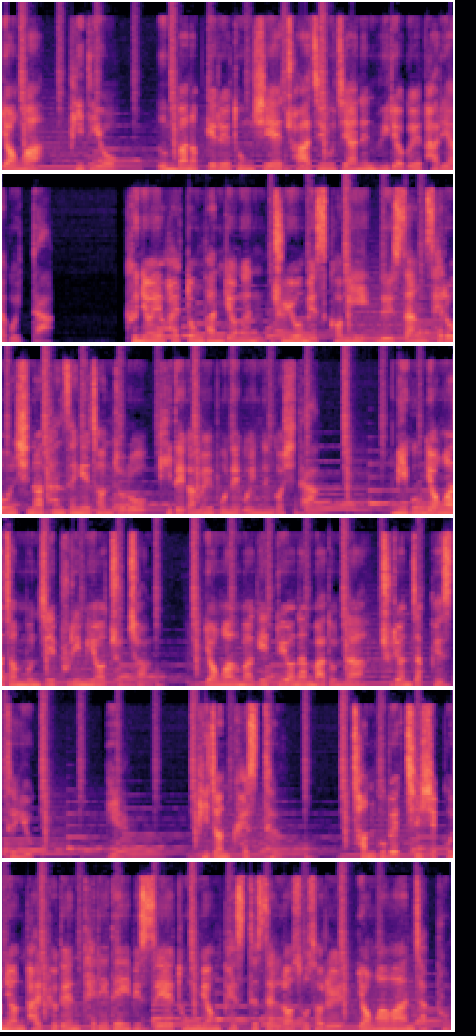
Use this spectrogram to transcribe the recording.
영화, 비디오, 음반업계를 동시에 좌지우지하는 위력을 발휘하고 있다. 그녀의 활동 반경은 주요 매스컴이 늘상 새로운 신화 탄생의 전조로 기대감을 보내고 있는 것이다. 미국 영화 전문지 프리미어 추천. 영화 음악이 뛰어난 마돈나 출연작 베스트 6. 1. 비전 퀘스트. 1979년 발표된 테리 데이비스의 동명 베스트셀러 소설을 영화화한 작품.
